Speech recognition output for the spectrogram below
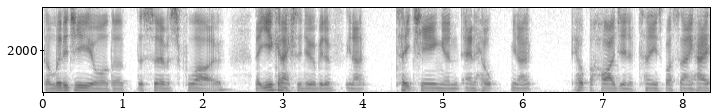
the liturgy or the the service flow, that you can actually do a bit of you know teaching and and help you know help the hygiene of teams by saying, hey,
